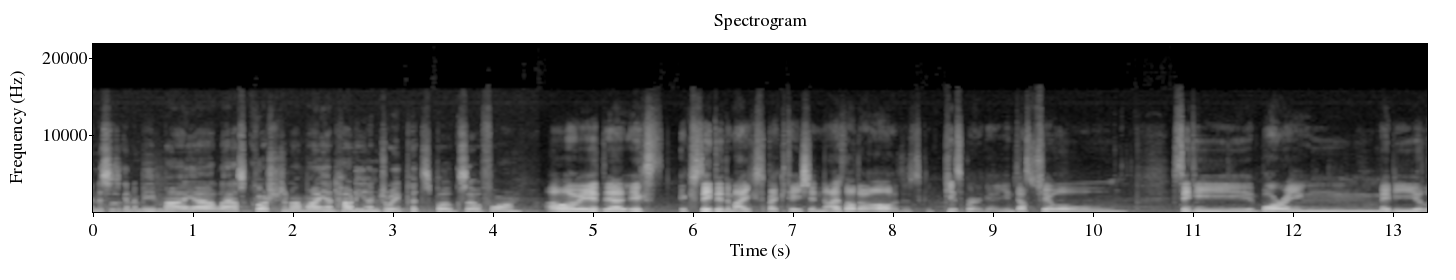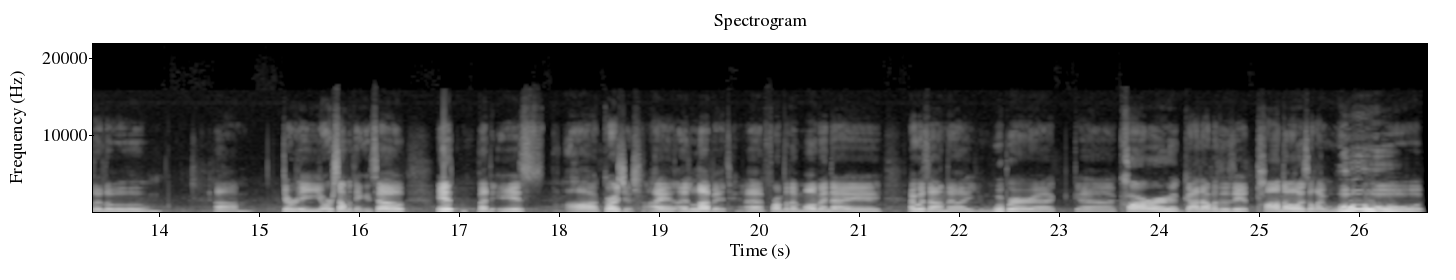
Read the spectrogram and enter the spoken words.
and this is going to be my uh, last question on my end. How do you enjoy Pittsburgh so far? Oh, it uh, ex- exceeded my expectation. I thought, oh, this Pittsburgh, industrial city, boring, maybe a little um, dirty or something. So it, but it's uh, gorgeous. I, I love it. Uh, from the moment I I was on the Uber uh, uh car, got out of the tunnel, it's like, whoo!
